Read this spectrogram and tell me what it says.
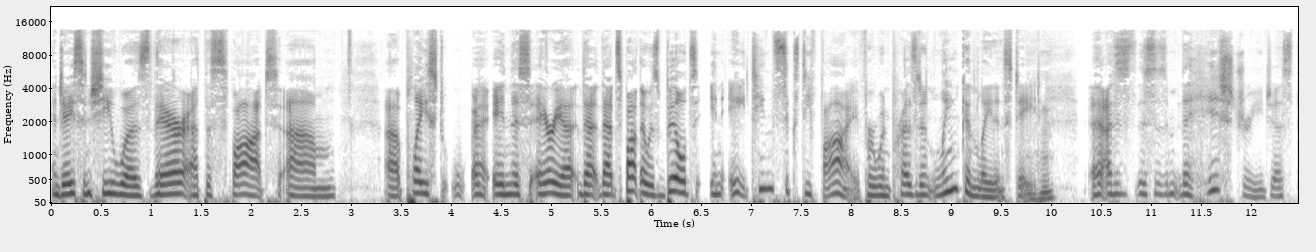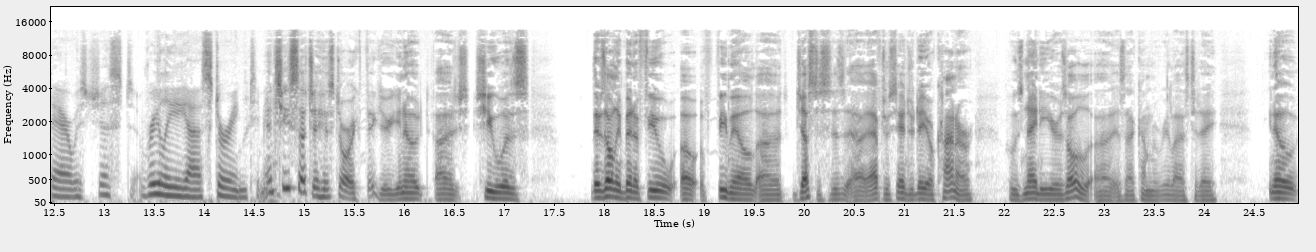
And Jason, she was there at the spot. Um, uh, placed uh, in this area, that, that spot that was built in 1865 for when President Lincoln laid in state. Mm-hmm. Uh, this, this, is the history just there was just really uh, stirring to me. And she's such a historic figure. You know, uh, she was. There's only been a few uh, female uh, justices uh, after Sandra Day O'Connor, who's 90 years old, uh, as I come to realize today. You know,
